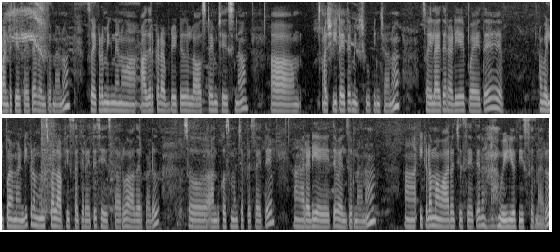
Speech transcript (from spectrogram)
వంట చేసి అయితే వెళ్తున్నాను. సో ఇక్కడ మీకు నేను Aadhaar card update last time చేసిన ఆ, షీట్ అయితే మీకు చూపించాను. సో ఇలా అయితే రెడీ అయిపోయి అయితే వెళ్ళిపోయామండి. ఇక్కడ మున్సిపల్ ఆఫీస్ దగ్గర అయితే చేస్తారు ఆధార్ కార్డు. సో అందుకోసం అని చెప్పేసి అయితే రెడీ అయ్యి అయితే వెళ్తున్నాను. ఇక్కడ మా వారు వచ్చేసి అయితే నన్ను వీడియో తీస్తున్నారు.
